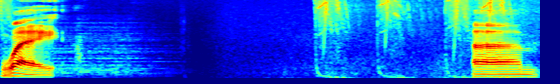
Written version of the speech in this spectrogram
Wait. Um.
